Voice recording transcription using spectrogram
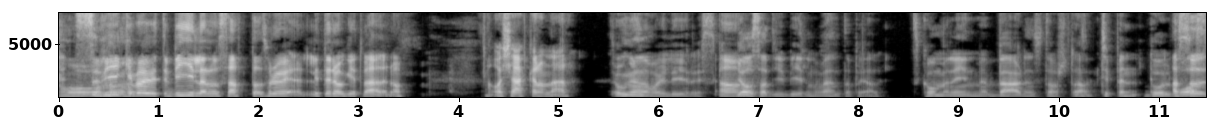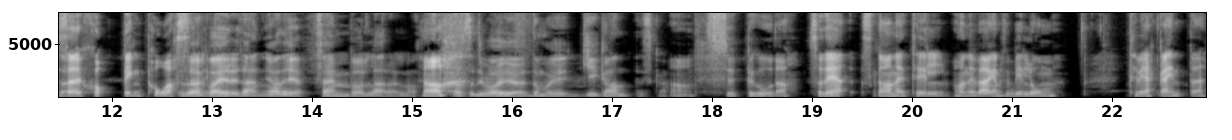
Så vi gick bara ut i bilen och satte oss, för det var lite ruggigt väder då. Och käkade de där. Ungarna var ju lyrisk. Ja. Jag satt ju i bilen och väntade på er. Kommer in med världens största Typ en bullpåse. alltså, så här shoppingpåse. så, här, vad är liksom. det den? Ja det är fem bullar eller något. Ja. Alltså det var ju, de var ju gigantiska. ja, supergoda. Så det ska ni till, har ni vägen förbi Lom, tveka inte.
